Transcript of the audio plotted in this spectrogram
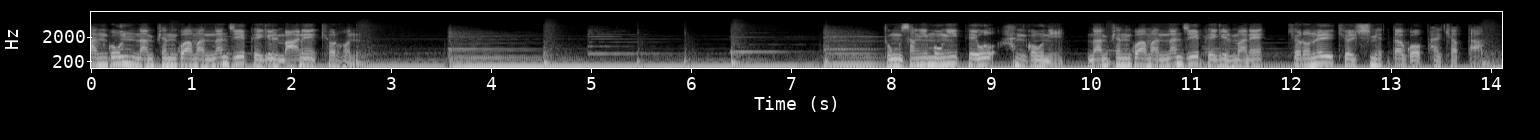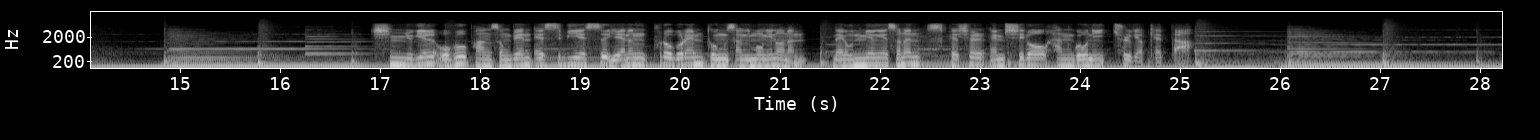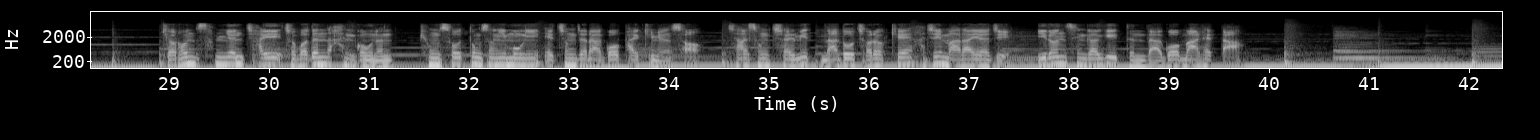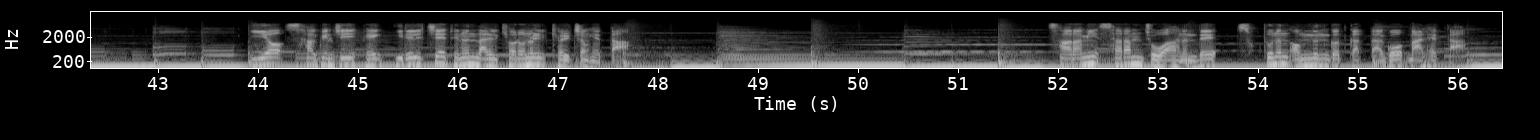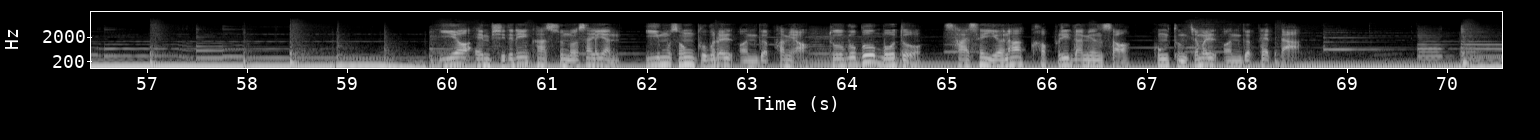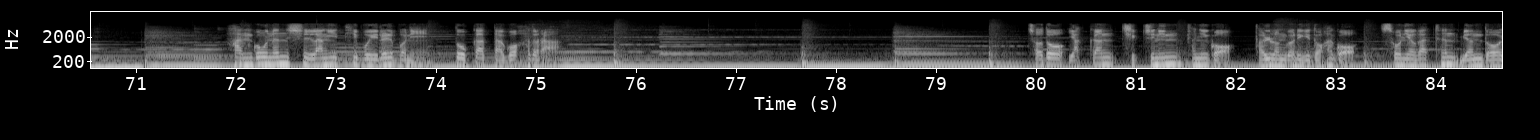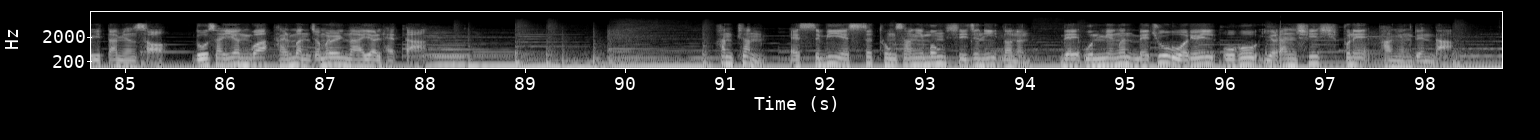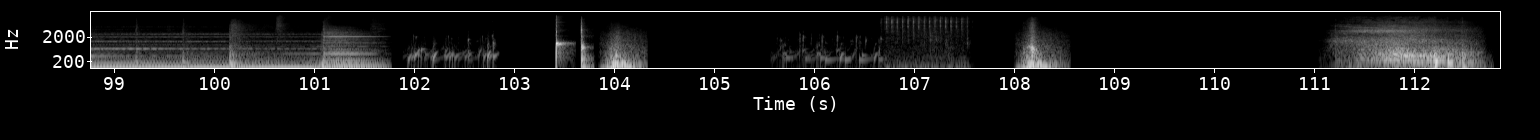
한고은 남편과 만난 지 100일 만에 결혼. 동상이몽이 배우 한고은이 남편과 만난 지 100일 만에 결혼을 결심했다고 밝혔다. 16일 오후 방송된 SBS 예능 프로그램 동상이몽이 너는 내 운명에서는 스페셜 MC로 한고은이 출격했다. 결혼 3년 차에 접어든 한고은은 평소 동상이몽이 애청자라고 밝히면서 자성찰 및 나도 저렇게 하지 말아야지 이런 생각이 든다고 말했다. 이어 사귄 지 101일째 되는 날 결혼을 결정했다. 사람이 사람 좋아하는데 속도는 없는 것 같다고 말했다. 이어 MC들이 가수 노사연, 이무송 부부를 언급하며 두 부부 모두 4세 연하 커플이다면서 공통점을 언급했다. 한고은은 신랑이 TV를 보니 똑같다고 하더라. 저도 약간 직진인 편이고 덜렁거리기도 하고 소녀 같은 면도 있다면서 노사연과 닮은 점을 나열했다. 한편 SBS 동상이몽 시즌2 너는 내 운명은 매주 월요일 오후 11시 10분에 방영된다.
